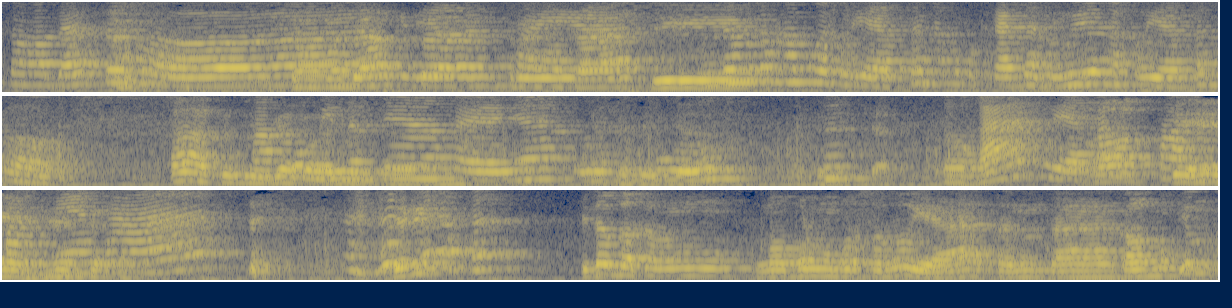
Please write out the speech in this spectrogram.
Selamat datang loh. Selamat datang, terima saya. kasih. Bentar, kamu gak kelihatan, aku pakai kaca dulu ya gak kelihatan loh. Ah, aku juga. Aku minusnya gitu. kayaknya udah Aku 10 juga. Aku juga. Tuh kan, kelihatan Oke. tampannya kan Jadi kita bakal ngobrol-ngobrol seru ya tentang kalau mungkin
